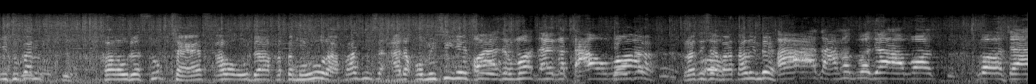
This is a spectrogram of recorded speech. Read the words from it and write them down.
Itu kan kalau udah sukses, kalau udah ketemu lurah pasti ada komisinya itu. Waduh, Bos, saya nggak tahu, Ya Bos. udah, berarti saya batalin deh. Ah, jangan, Bos, ya, Bos. Bos, ya.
